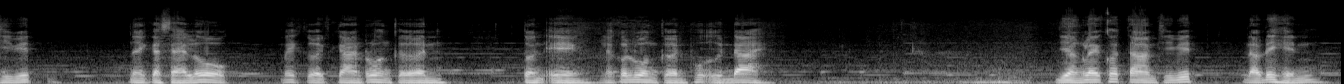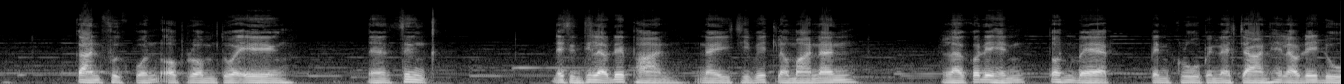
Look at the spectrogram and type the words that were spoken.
ชีวิตในกระแสโลกไม่เกิดการร่วงเกิน ตนเองและก็ล่วงเกินผู้อื่นได้ อย่างไรก็ตามชีวิตเราได้เห็นการฝึกฝนอบรมตัวเองนะซึ่ง ในสิ่งที่เราได้ผ่านในชีวิตเรามานั้น เราก็ได้เห็นต้นแบบเป็นครูเป็นอาจารย์ให้เราได้ดู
